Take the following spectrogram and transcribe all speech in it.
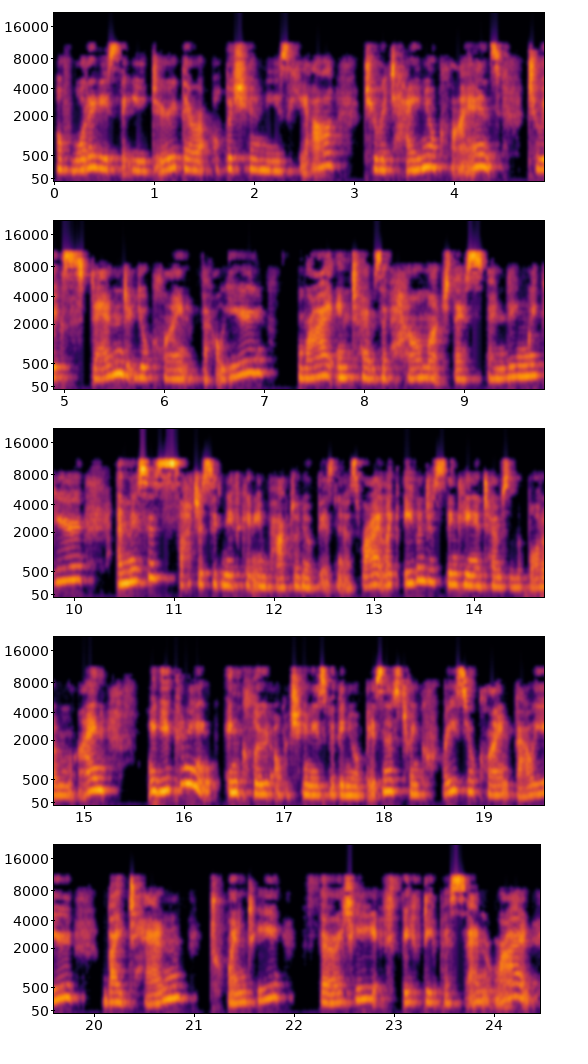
of what it is that you do, there are opportunities here to retain your clients, to extend your client value, right? In terms of how much they're spending with you. And this is such a significant impact on your business, right? Like even just thinking in terms of the bottom line, if you can in- include opportunities within your business to increase your client value by 10, 20, 30, 50%, right?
